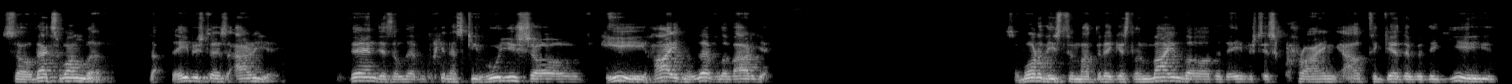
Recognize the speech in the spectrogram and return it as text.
So that's one level. The, the Abishta is Aryeh. Then there's a level, Kihu Yishov, he high in the level of Aryeh. So what are these two madreges lemaila that the Abish is crying out together with the Yid?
